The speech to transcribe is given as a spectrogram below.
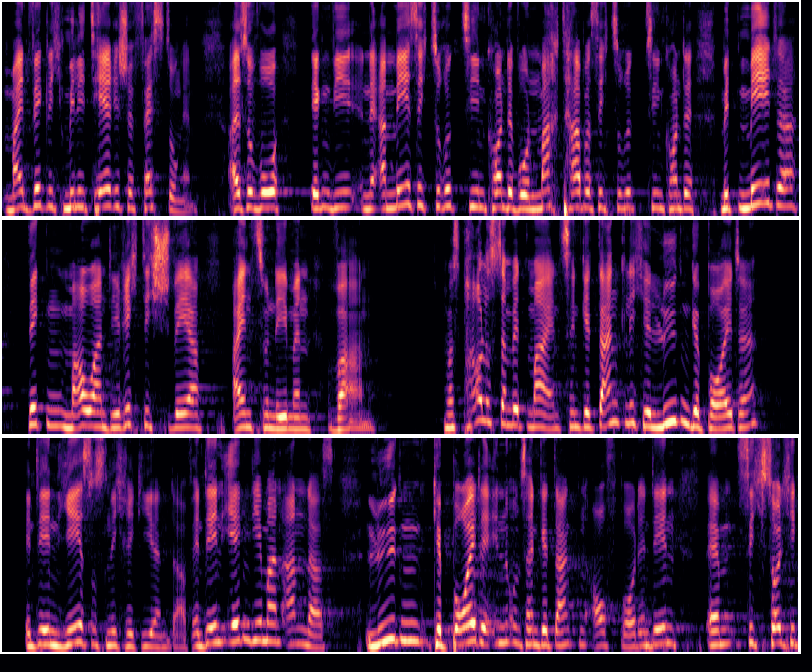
meint wirklich militärische Festungen. Also wo irgendwie eine Armee sich zurückziehen konnte, wo ein Machthaber sich zurückziehen konnte, mit meterdicken Mauern, die richtig schwer einzunehmen waren. was Paulus damit meint, sind gedankliche Lügengebäude, in denen Jesus nicht regieren darf, in denen irgendjemand anders Lügengebäude in unseren Gedanken aufbaut, in denen ähm, sich solche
